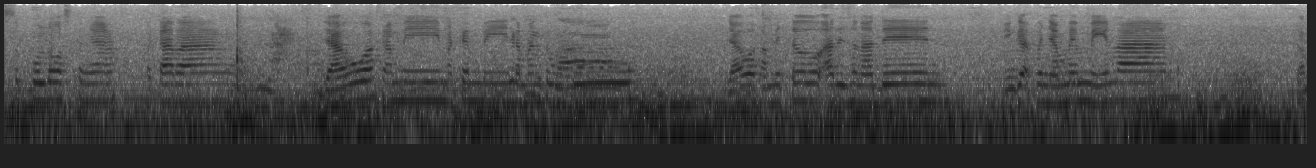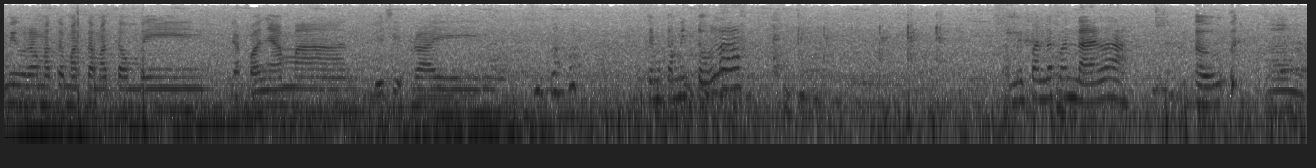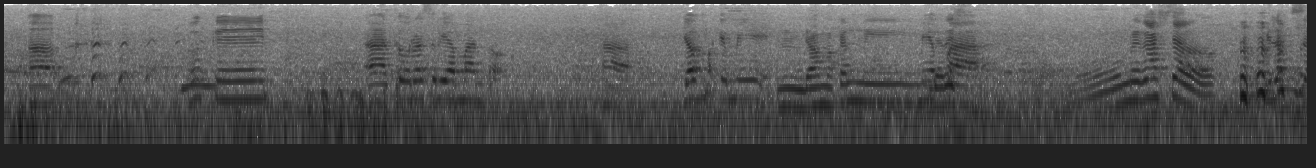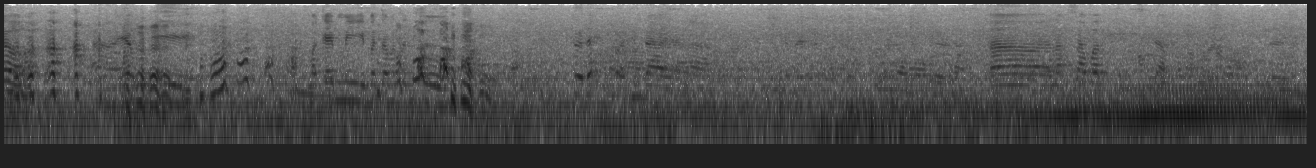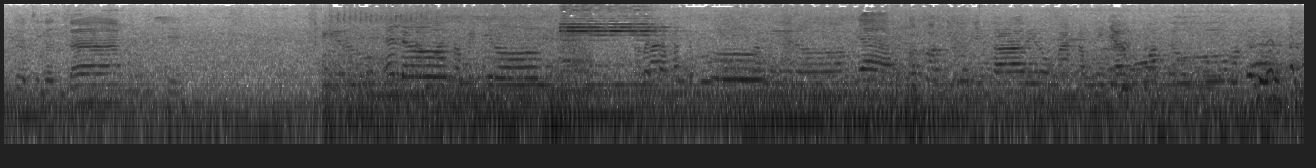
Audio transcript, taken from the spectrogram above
pukul 10 setengah sekarang. Jauh lah kami makan mie Taman Tunggu. Jauh lah kami tu Arizona Den. Hingga penyamen mie lah. Kami orang mata-mata mata mie. Siapa nyaman. Basic price. Macam kami tu lah. Kami pandai-pandai lah. Oh. Ah, Okey. ah Tora Suryamanto ah jauh pakai mie. Hmm, jauh makan mie mie apa? Dari... Oh, mie rasel mie laksa. Ah, yang mie. Makan mie betul-betul tu. Tu dah buat ya, ah. Laksa babi sedap. Sedap Gracias.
